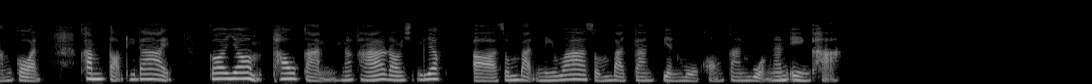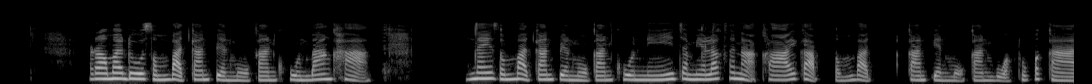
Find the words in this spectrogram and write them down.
3 ก่อนคำตอบที่ได้ก็ย่อมเท่ากันนะคะ เราเรียกสมบัตินี้ว่าสมบัติการเปลี่ยนหมู่ของการบวกนั่นเองค่ะ เรามาดูสมบัติการเปลี่ยนหมู่การคูณบ้างค่ะ ในสมบัติการเปลี่ยนหมู่การคูณนี้จะมีลักษณะคล้ายกับสมบัติการเปลี่ยนหมู่การบวกทุกประการ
